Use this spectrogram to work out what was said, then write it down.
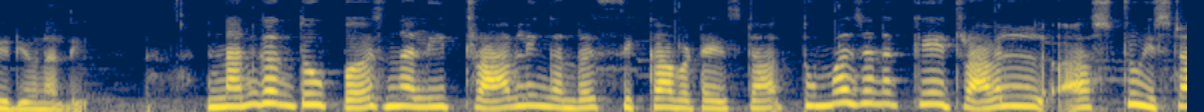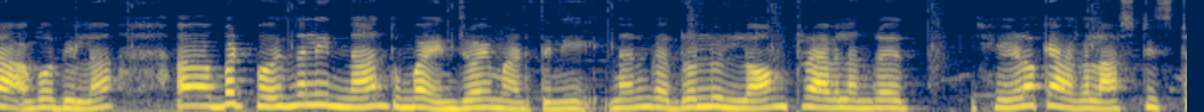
ವಿಡಿಯೋನಲ್ಲಿ. ನನಗಂತೂ ಪರ್ಸ್ನಲಿ ಟ್ರಾವೆಲಿಂಗ್ ಅಂದರೆ ಸಿಕ್ಕಾಬಟ್ಟೆ ಇಷ್ಟ. ತುಂಬ ಜನಕ್ಕೆ ಟ್ರಾವೆಲ್ ಅಷ್ಟು ಇಷ್ಟ ಆಗೋದಿಲ್ಲ. ಬಟ್ ಪರ್ಸ್ನಲಿ ನಾನು ತುಂಬ ಎಂಜಾಯ್ ಮಾಡ್ತೀನಿ. ನನಗೆ ಅದರಲ್ಲೂ ಲಾಂಗ್ ಟ್ರಾವೆಲ್ ಅಂದರೆ ಹೇಳೋಕ್ಕೆ ಆಗಲ್ಲ ಅಷ್ಟು ಇಷ್ಟ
